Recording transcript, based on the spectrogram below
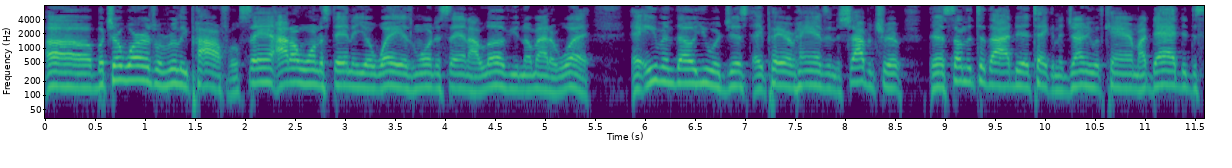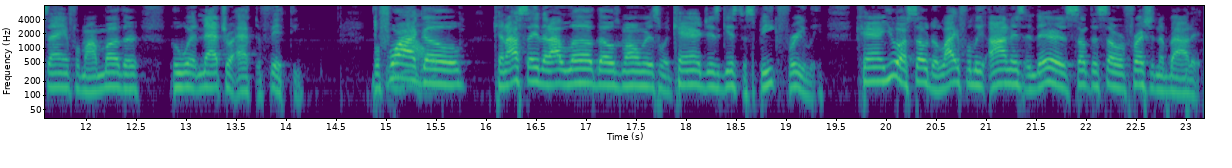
Uh, but your words were really powerful. Saying I don't want to stand in your way is more than saying I love you no matter what. And even though you were just a pair of hands in the shopping trip, there's something to the idea of taking a journey with Karen. My dad did the same for my mother who went natural after 50. Before I go, can I say that I love those moments when Karen just gets to speak freely? Karen, you are so delightfully honest and there is something so refreshing about it.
